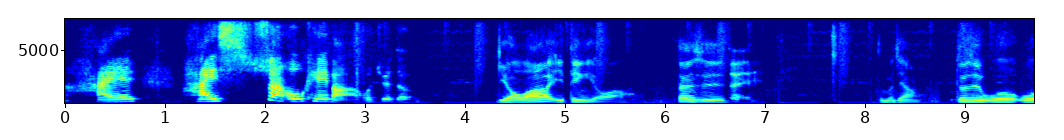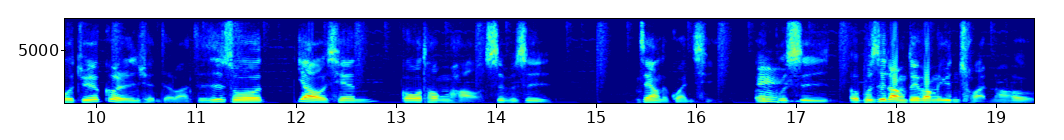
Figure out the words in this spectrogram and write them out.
还还算 OK 吧，我觉得有啊，一定有啊，但是对。怎么讲？就是我，我觉得个人选择吧，只是说要先沟通好是不是这样的关系，而不是而不是让对方晕船，然后。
